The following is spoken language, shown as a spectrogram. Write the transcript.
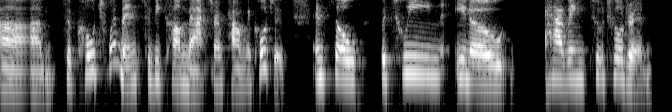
um, to coach women to become master empowerment coaches. And so between, you know, having two children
